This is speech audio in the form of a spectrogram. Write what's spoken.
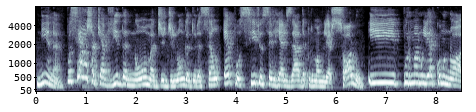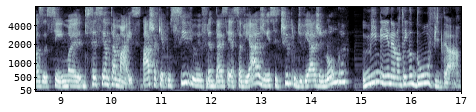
Nina, você acha que a vida nômade de longa duração é possível ser realizada por uma mulher solo? E por uma mulher como nós, assim, uma de 60 a mais, acha que é possível enfrentar essa, essa viagem, esse tipo de viagem longa? Menina, eu não tenho dúvida.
